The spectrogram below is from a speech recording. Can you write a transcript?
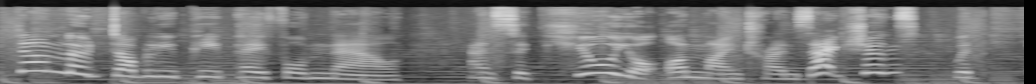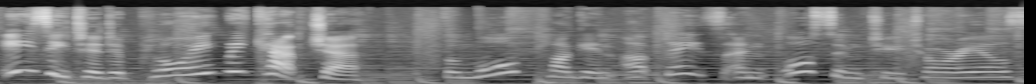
Download WP Payform now and secure your online transactions with easy to deploy reCAPTCHA. For more plugin updates and awesome tutorials,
